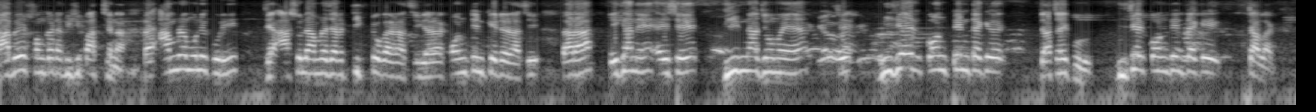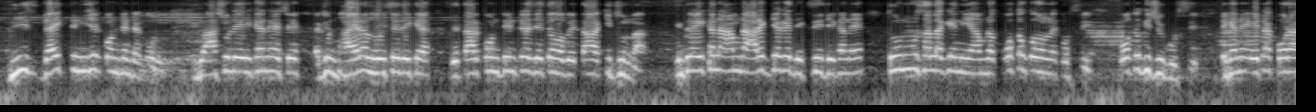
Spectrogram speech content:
লাভের সংখ্যাটা বেশি পাচ্ছে না। তাই আমরা মনে করি যে আসলে আমরা যারা টিকটকার আছি, যারা কন্টেন্ট ক্রিয়েটার আছি, তারা এখানে এসে ভিড় না জমে নিজের কন্টেন্টটাকে যাচাই করুক, নিজের কন্টেন্টটাকে চালাক, নিজ দায়িত্বে নিজের কন্টেন্টটা করুক। কিন্তু আসলে এখানে এসে একজন ভাইরাল হয়েছে দেখে যে তার কন্টেন্টটা যেতে হবে তা কিছু না। কিন্তু এখানে আমরা আরেক জায়গায় দেখছি যেখানে তরমুজ আলাকে নিয়ে আমরা কত করণে করছি, কত কিছু করছি। এখানে এটা করা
